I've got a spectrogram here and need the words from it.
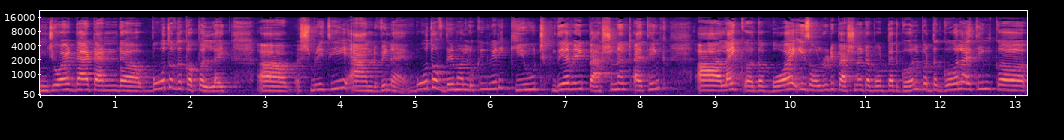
enjoyed that and uh, both of the couple like uh, smriti and vinay both of them are looking very cute. They are very passionate i think. Uh, like uh, the boy is already passionate about that girl but the girl i think uh,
